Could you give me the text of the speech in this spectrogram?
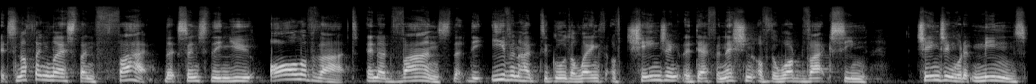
It's nothing less than fact that since they knew all of that in advance, that they even had to go the length of changing the definition of the word vaccine, changing what it means,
